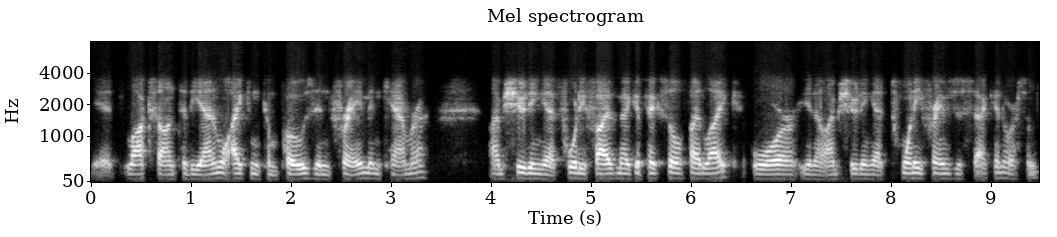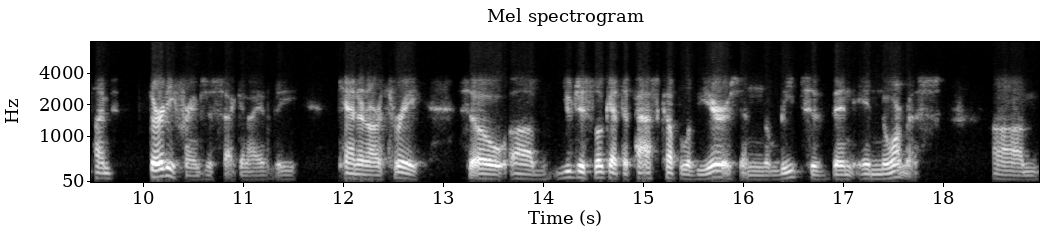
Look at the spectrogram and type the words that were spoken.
it locks onto the animal. I can compose in frame in camera. I'm shooting at 45 megapixel if I like, or you know I'm shooting at 20 frames a second, or sometimes 30 frames a second. I have the Canon R3. So um, you just look at the past couple of years, and the leaps have been enormous. Um,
